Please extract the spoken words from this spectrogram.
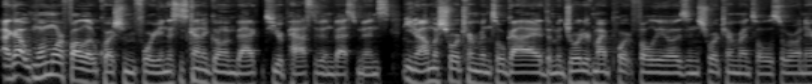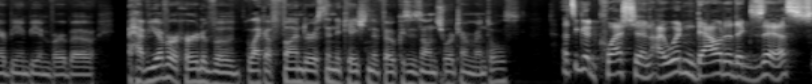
I got one more follow up question for you, and this is kind of going back to your passive investments. You know, I'm a short term rental guy. The majority of my portfolio is in short term rentals, so we're on Airbnb and VRBO. Have you ever heard of a like a fund or a syndication that focuses on short term rentals? That's a good question. I wouldn't doubt it exists.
